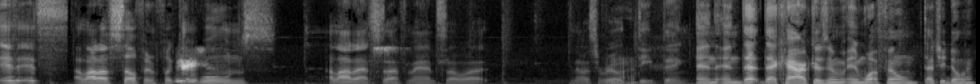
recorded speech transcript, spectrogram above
it, it's a lot of self-inflicted wounds, a lot of that stuff, man. So, uh, you know, it's a real deep thing. And and that that character's in, in what film that you're doing?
